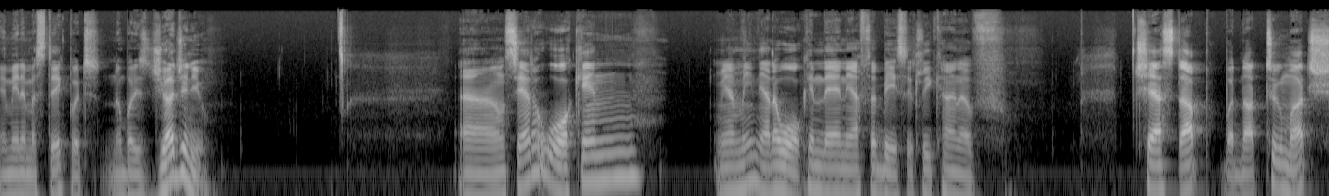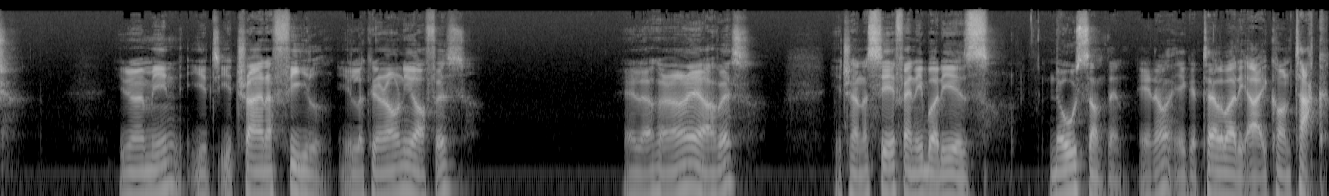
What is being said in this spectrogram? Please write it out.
You made a mistake, but nobody's judging you. Um, so you had to walk in. You know what I mean? You had to walk in there, and you have to basically kind of chest up, but not too much. You know what I mean? You, you're trying to feel. You're looking around the office. You're looking around the office. You're trying to see if anybody is knows something. You know, you could tell by the eye contact.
